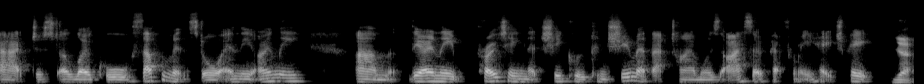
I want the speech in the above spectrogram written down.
at just a local supplement store and the only um, the only protein that she could consume at that time was isopept from ehp yeah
